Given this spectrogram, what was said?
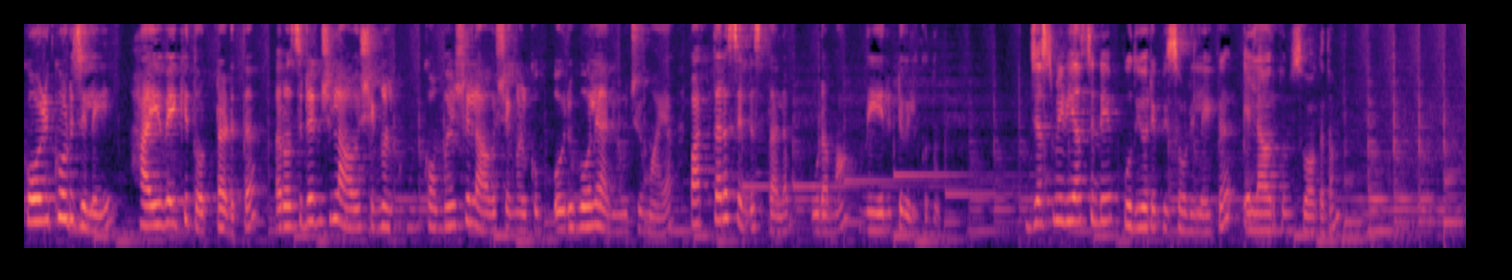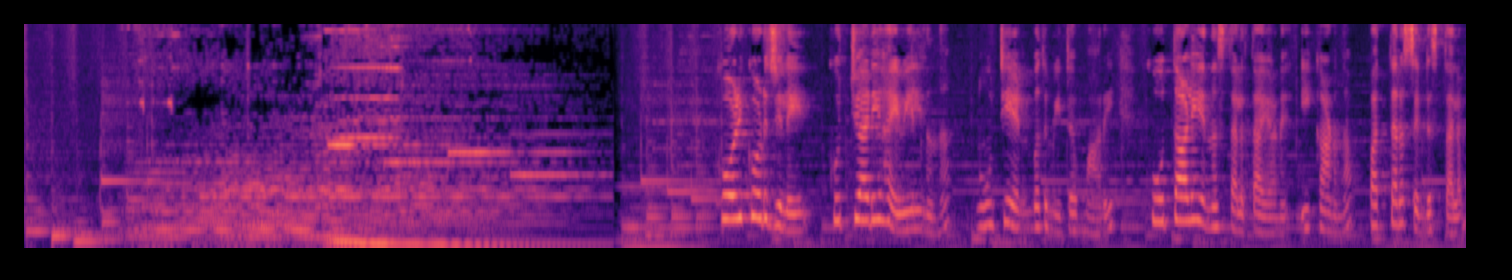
കോഴിക്കോട് ജില്ലയിൽ ഹൈവേക്ക് തൊട്ടടുത്ത് റെസിഡൻഷ്യൽ ആവശ്യങ്ങൾക്കും കൊമേഴ്ഷ്യൽ ആവശ്യങ്ങൾക്കും ഒരുപോലെ അനുയോജ്യമായ പത്തര സെന്റ് സ്ഥലം ഉടമ നേരിട്ട് വിൽക്കുന്നു. ജസ്റ്റ് മീഡിയാസിന്റെ പുതിയൊരു എപ്പിസോഡിലേക്ക് എല്ലാവർക്കും സ്വാഗതം. കോഴിക്കോട് ജില്ലയിൽ കുറ്റ്യാടി ഹൈവേയിൽ നിന്ന് നൂറ്റി എൺപത് മീറ്റർ മാറി കൂത്താളി എന്ന സ്ഥലത്തായാണ് ഈ കാണുന്ന പത്തര സെന്റ് സ്ഥലം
